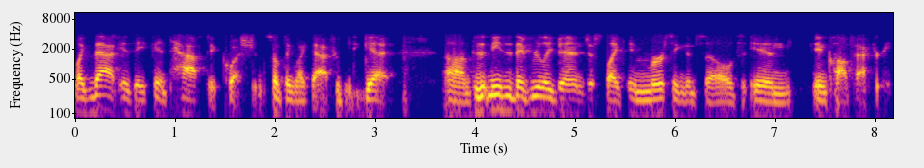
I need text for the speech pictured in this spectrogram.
Like that is a fantastic question. Something like that for me to get because um, it means that they've really been just like immersing themselves in in Cloud Factory.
